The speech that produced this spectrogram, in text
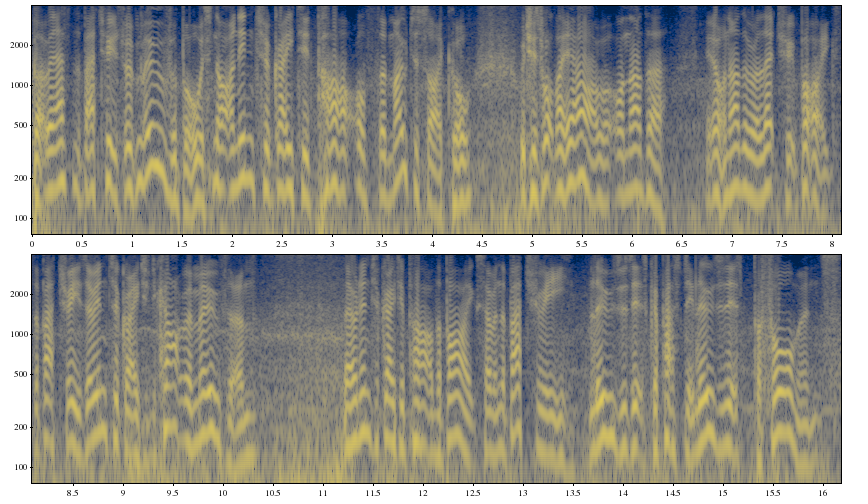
But as the battery is removable it's not an integrated part of the motorcycle which is what they are on other you know on other electric bikes. The batteries are integrated. You can't remove them. They're an integrated part of the bike. So when the battery loses its capacity loses its performance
